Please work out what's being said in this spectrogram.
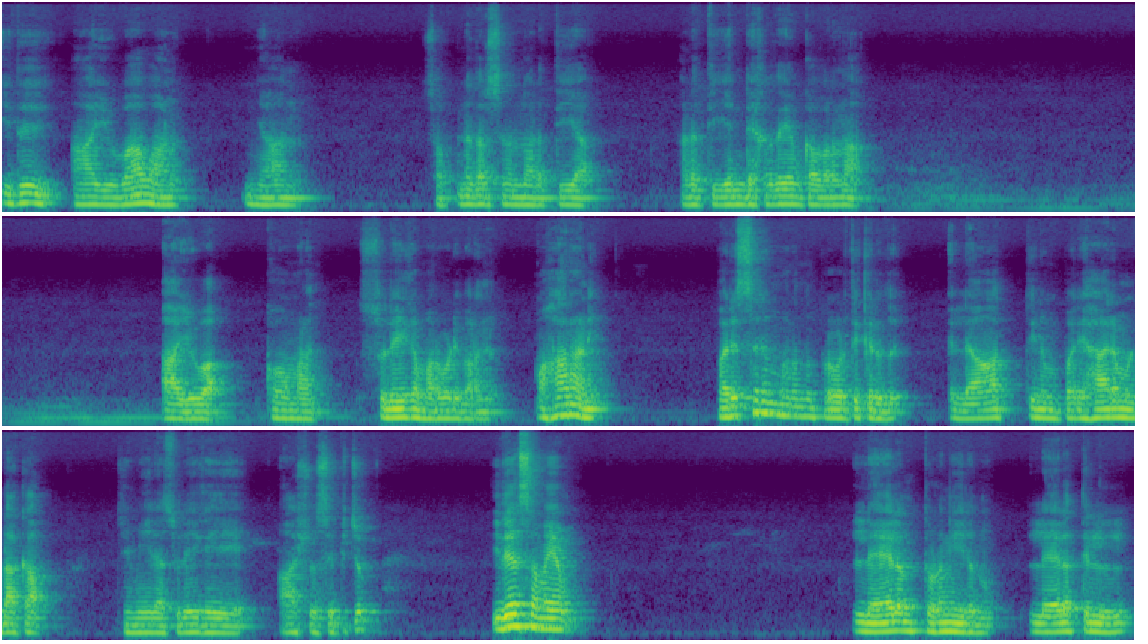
ഇത് ആ യുവാവാണ്. ഞാൻ സ്വപ്നദർശനം നടത്തിയ നടത്തി എന്റെ ഹൃദയം കവർന്ന ആ യുവ കോമളൻ. സുലേഖ മറുപടി പറഞ്ഞു മഹാറാണി പരിസരം മറന്ന് പ്രവർത്തിക്കരുത്. എല്ലാത്തിനും പരിഹാരമുണ്ടാക്കാം. ജമീല സുലേഖയെ ആശ്വസിപ്പിച്ചു. ഇതേ സമയം ലേലം തുടങ്ങിയിരുന്നു. ലേലത്തിൽ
